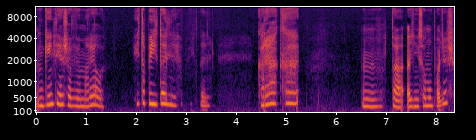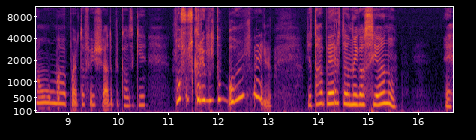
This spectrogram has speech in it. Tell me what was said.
ninguém tem a chave amarela? Eita, Pig tá ali, Pig tá ali. Caraca. Hum, tá, a gente só não pode achar uma porta fechada por causa que nossa, os caras é muito bom, velho. Já tá aberto, tá negociando. É,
